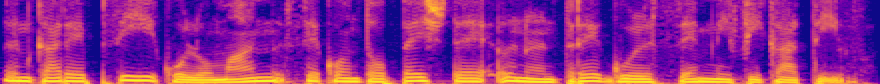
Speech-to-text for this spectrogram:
în care psihicul uman se contopește în întregul semnificativ.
